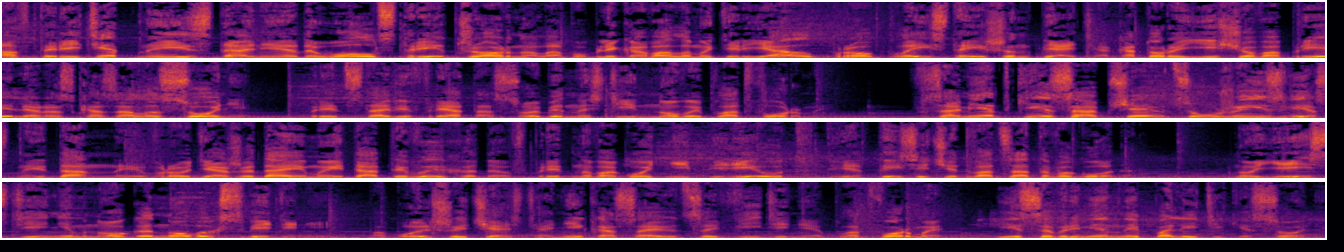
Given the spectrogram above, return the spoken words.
Авторитетное издание The Wall Street Journal опубликовало материал про PlayStation 5, о которой еще в апреле рассказала Sony, представив ряд особенностей новой платформы. В заметке сообщаются уже известные данные, вроде ожидаемой даты выхода в предновогодний период 2020 года. Но есть и немного новых сведений. По большей части они касаются видения платформы и современной политики Sony.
